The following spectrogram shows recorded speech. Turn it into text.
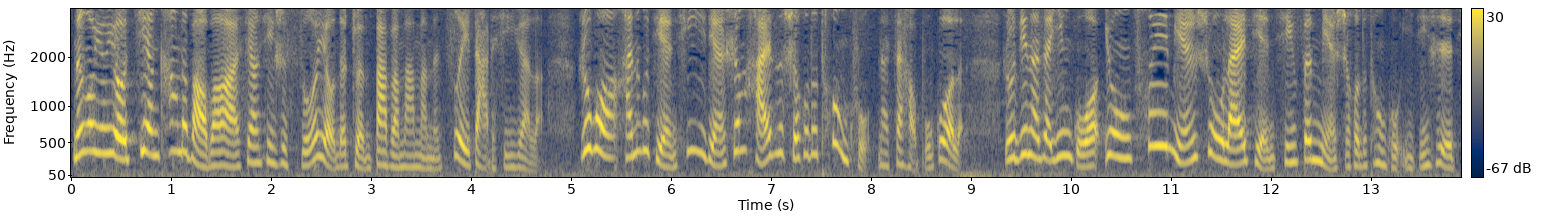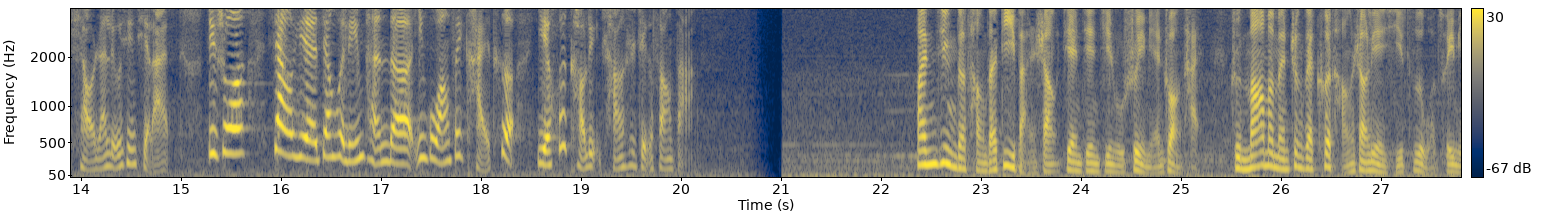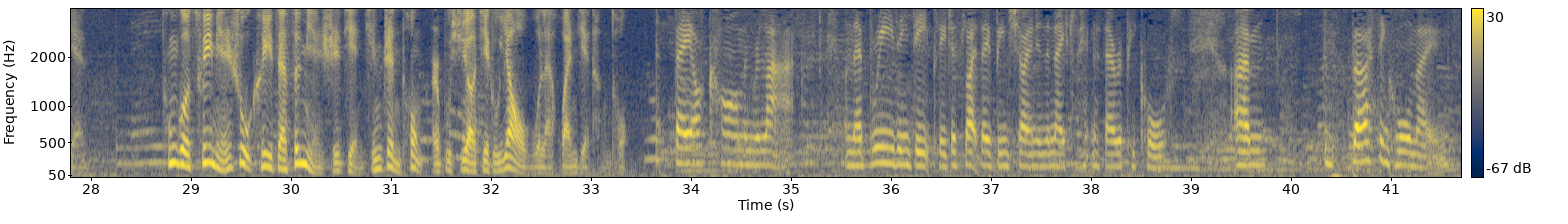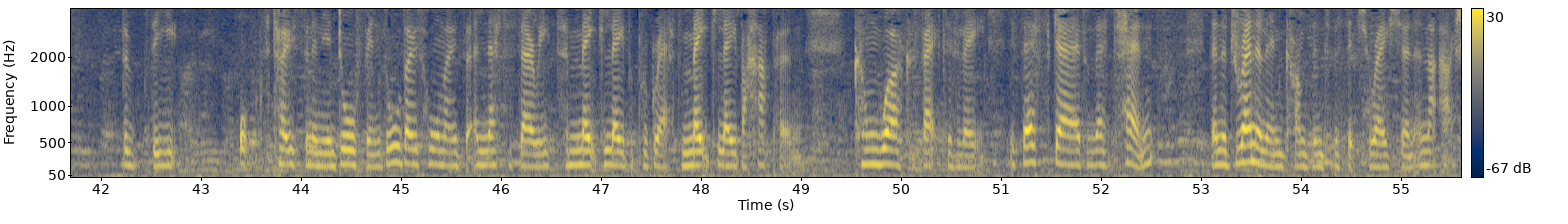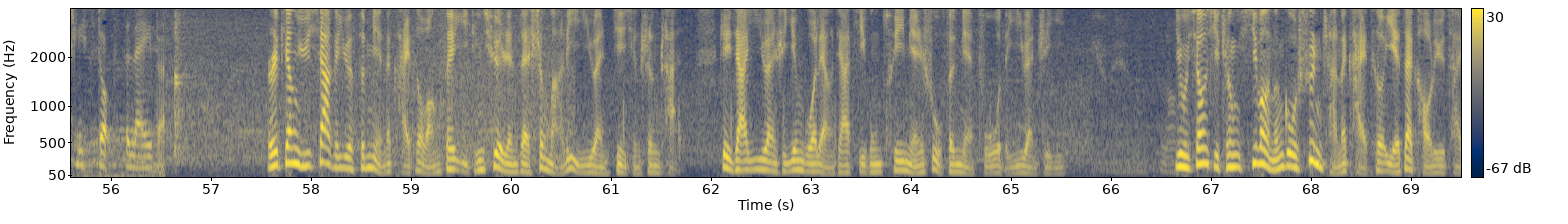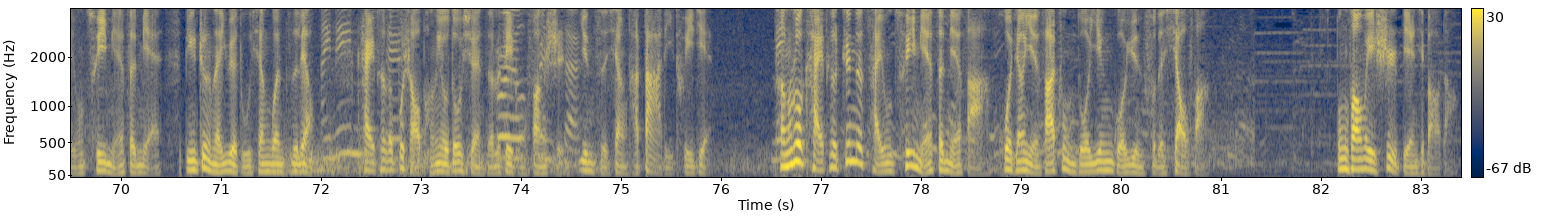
能够拥有健康的宝宝啊，相信是所有的准爸爸妈妈们最大的心愿了。如果还能够减轻一点生孩子时候的痛苦，那再好不过了。如今呢，在英国用催眠术来减轻分娩时候的痛苦，已经是悄然流行起来。据说下个月将会临盆的英国王妃凯特也会考虑尝试这个方法。安静的躺在地板上，渐渐进入睡眠状态。准妈妈们正在课堂上练习自我催眠。通过催眠术，可以在分娩时减轻阵痛，而不需要借助药物来缓解疼痛。They are calm and relaxed, and they're breathing deeply, just like they've been shown in the natal hypnotherapy course. Um, the birthing hormones, the, the oxytocin and the endorphins, all those hormones that are necessary to make labour progress, make labour happen, can work effectively. If they're scared and they're tense, then adrenaline comes into the situation, and that actually stops the labour. 而将于下个月分娩的凯特王妃已经确认在圣玛丽医院进行生产。这家医院是英国两家提供催眠术分娩服务的医院之一。有消息称，希望能够顺产的凯特也在考虑采用催眠分娩，并正在阅读相关资料。凯特的不少朋友都选择了这种方式，因此向他大力推荐。倘若凯特真的采用催眠分娩法，或将引发众多英国孕妇的效仿。东方卫视编辑报道。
